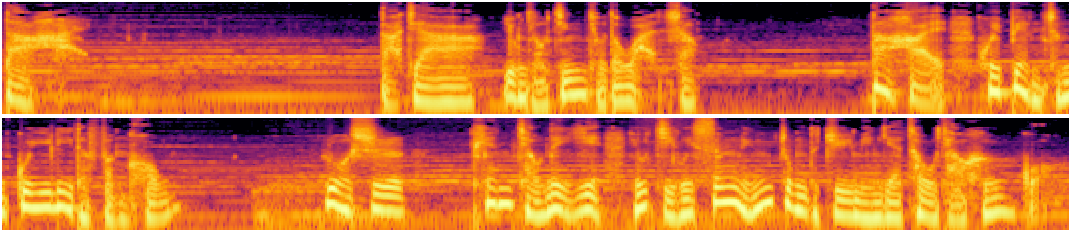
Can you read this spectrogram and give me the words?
大海。大家拥有金酒的晚上，大海会变成瑰丽的粉红。若是偏巧那夜有几位森林中的居民也凑巧喝过。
